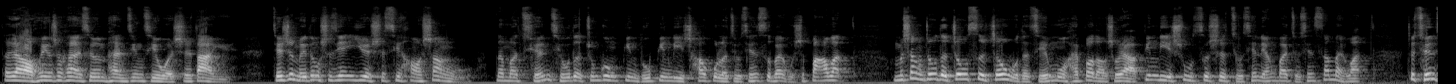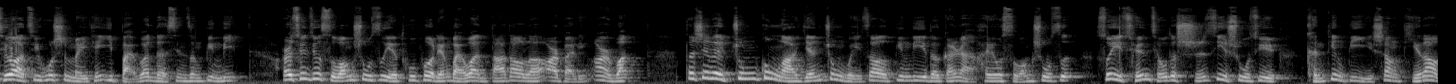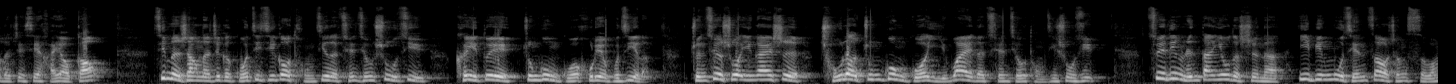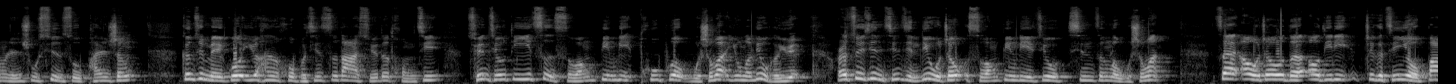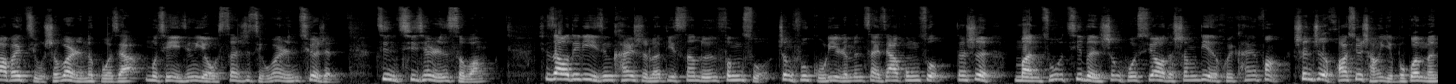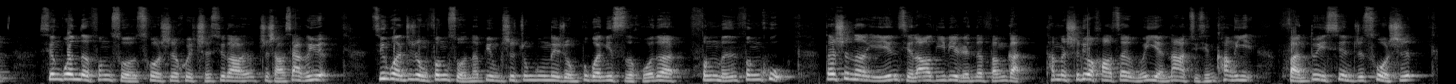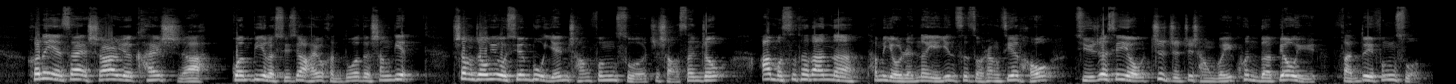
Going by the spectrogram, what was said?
大家好，欢迎收看新闻判惊奇，我是大宇。截至美东时间一月十七号上午，那么全球的中共病毒病例超过了九千四百五十八万。我们上周的周四周五的节目还报道说呀，病例数字是九千两百、九千三百万。这全球啊，几乎是每天一百万的新增病例，而全球死亡数字也突破两百万，达到了二百零二万。但是因为中共啊严重伪造病例的感染还有死亡数字，所以全球的实际数据肯定比以上提到的这些还要高。基本上呢，这个国际机构统计的全球数据可以对中共国忽略不计了。准确说，应该是除了中共国以外的全球统计数据。最令人担忧的是呢，疫病目前造成死亡人数迅速攀升。根据美国约翰霍普金斯大学的统计，全球第一次死亡病例突破五十万用了六个月，而最近仅仅六周，死亡病例就新增了五十万。在澳洲的奥地利，这个仅有八百九十万人的国家，目前已经有三十九万人确诊，近七千人死亡。现在奥地利已经开始了第三轮封锁，政府鼓励人们在家工作，但是满足基本生活需要的商店会开放，甚至滑雪场也不关门。相关的封锁措施会持续到至少下个月。尽管这种封锁呢，并不是中共那种不管你死活的封门封户，但是呢，也引起了奥地利人的反感。他们十六号在维也纳举行抗议，反对限制措施。荷兰也在十二月开始啊，关闭了学校，还有很多的商店。上周又宣布延长封锁至少三周。阿姆斯特丹呢，他们有人呢也因此走上街头，举着写有“制止这场围困”的标语，反对封锁。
